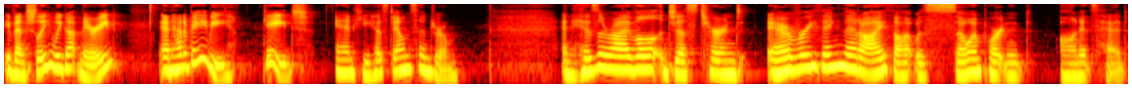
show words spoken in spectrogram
Eventually, we got married and had a baby, Gage, and he has Down syndrome. And his arrival just turned everything that I thought was so important on its head.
